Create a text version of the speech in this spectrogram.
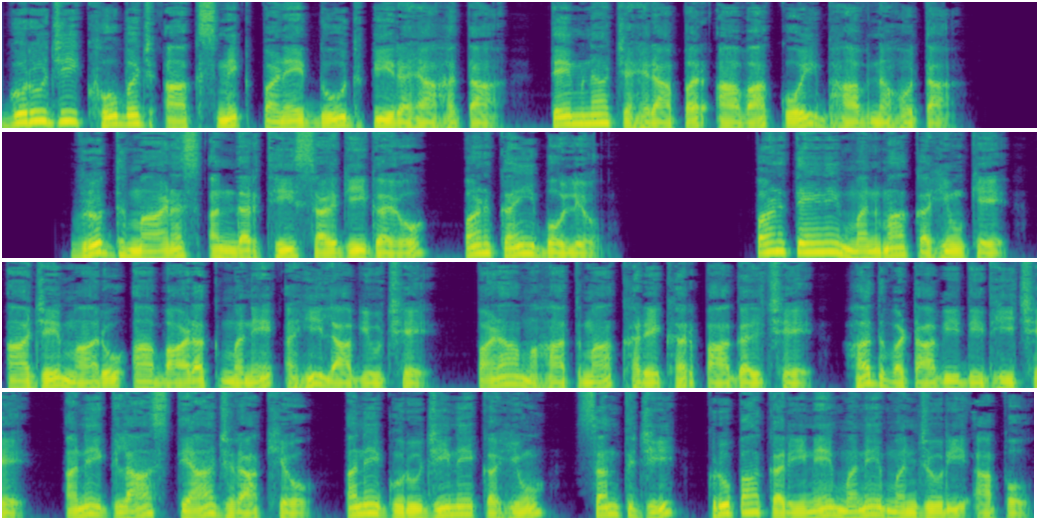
ગુરુજી ખૂબ જ આકસ્મિકપણે દૂધ પી રહ્યા હતા તેમના ચહેરા પર આવા કોઈ ભાવ નહોતા. વૃદ્ધ માણસ અંદરથી સળગી ગયો, પણ કંઈ બોલ્યો. પણ તેણે મનમાં કહ્યું કે, આજે મારું આ બાળક મને અહીં લાવ્યું છે, પણ આ મહાત્મા ખરેખર પાગલ છે, હદ વટાવી દીધી છે, અને ગ્લાસ ત્યાં જ રાખ્યો, અને ગુરુજીને કહ્યું, સંતજી, કૃપા કરીને મને મંજૂરી આપો.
